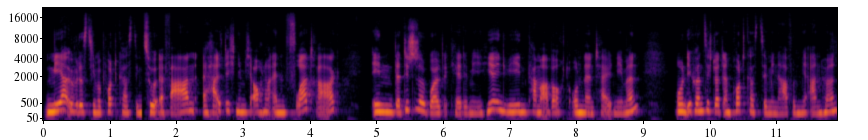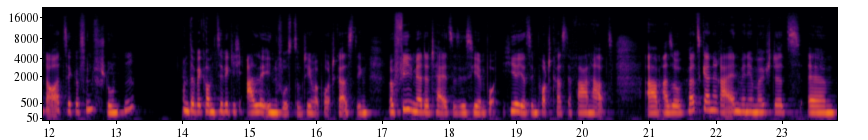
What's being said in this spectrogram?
mehr über das Thema Podcasting zu erfahren, erhalte ich nämlich auch noch einen Vortrag in der Digital World Academy hier in Wien kann man aber auch online teilnehmen. Und ihr könnt sich dort ein Podcast-Seminar von mir anhören, dauert circa fünf Stunden. Und da bekommt ihr wirklich alle Infos zum Thema Podcasting. Noch viel mehr Details, als ihr es hier, hier jetzt im Podcast erfahren habt. Ähm, also hört gerne rein, wenn ihr möchtet. Ähm,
